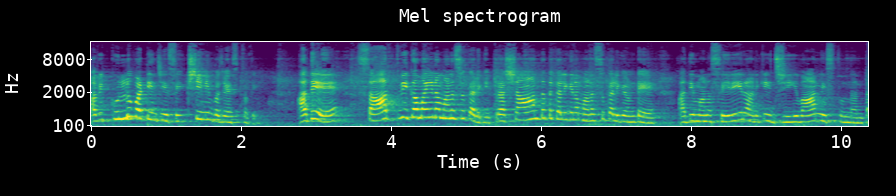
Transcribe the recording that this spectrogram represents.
అవి కుళ్ళు పట్టించేసి క్షీణింపజేస్తుంది. అదే సాత్వికమైన మనసు కలిగి ప్రశాంతత కలిగిన మనసు కలిగి ఉంటే అది మన శరీరానికి జీవాన్ని ఇస్తుందంట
